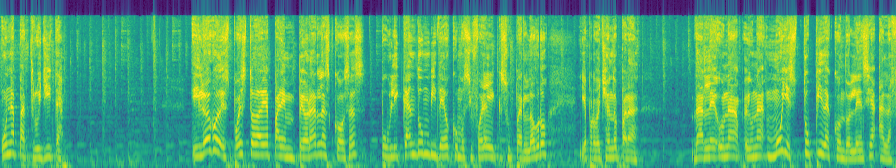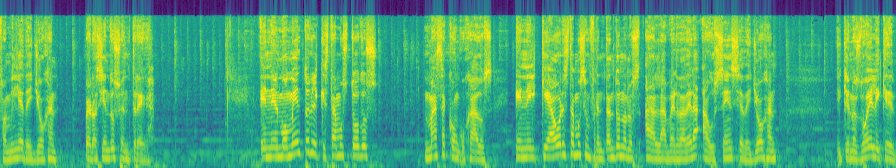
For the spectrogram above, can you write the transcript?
una patrullita. Y luego después, todavía para empeorar las cosas, publicando un video como si fuera el super logro y aprovechando para darle una, una muy estúpida condolencia a la familia de Johan, pero haciendo su entrega. En el momento en el que estamos todos más acongojados, en el que ahora estamos enfrentándonos a la verdadera ausencia de Johan, y que nos duele y que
